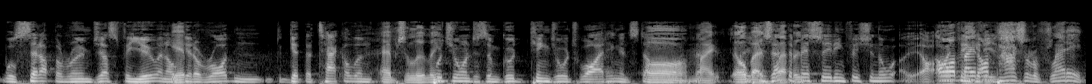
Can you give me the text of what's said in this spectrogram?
we'll set up the room just for you, and I'll Yep. get a rod and get the tackle and Absolutely. put you onto some good King George whiting and stuff. Oh, like mate, elbow Is that the best eating fish in the world? I, oh, I mate, I'm is. partial to flathead.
